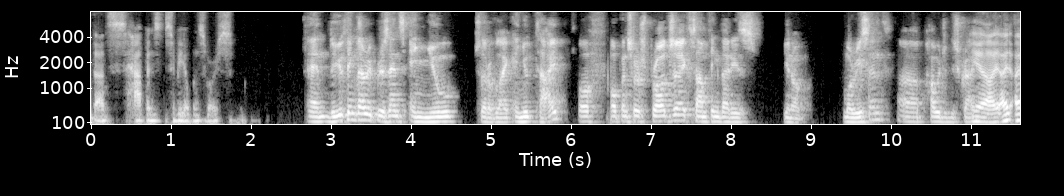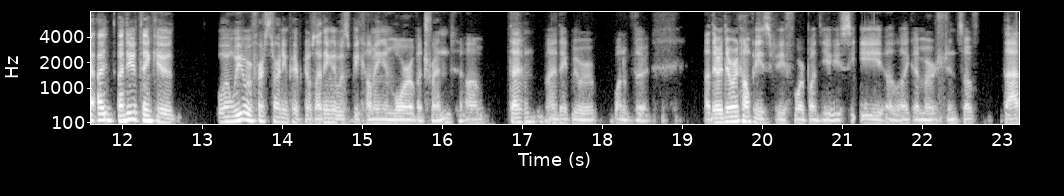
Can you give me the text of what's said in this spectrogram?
that's happens to be open source. And do you think that represents a new sort of like a new type of open source project, something that is, you know, more recent? Uh, how would you describe yeah, it? Yeah, I, I, I do think it, when we were first starting Papercups, I think it was becoming more of a trend um, then. I think we were one of the, uh, there, there were companies before, but you, you see uh, like emergence of that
